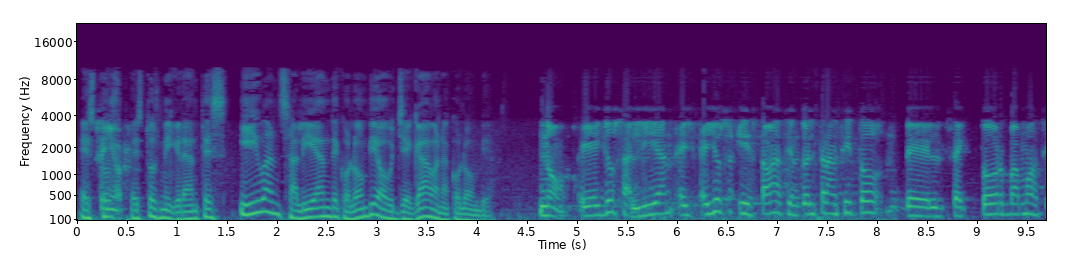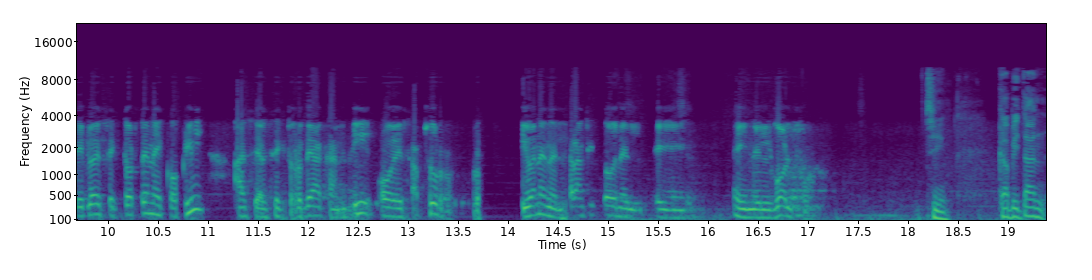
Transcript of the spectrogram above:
estos, señor. ¿Estos migrantes iban, salían de Colombia o llegaban a Colombia? No, ellos salían, ellos estaban haciendo el tránsito del sector, vamos a decirlo, del sector de Necoclí hacia el sector de Acandí o de Sapsurro iban en el tránsito en el, eh, en el Golfo. Sí. Capitán,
